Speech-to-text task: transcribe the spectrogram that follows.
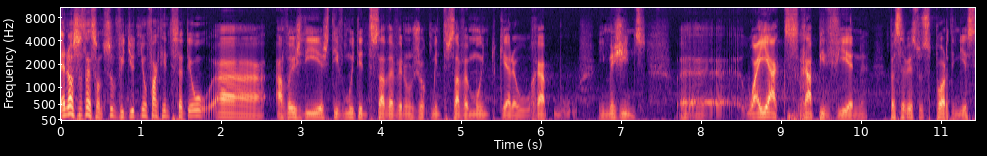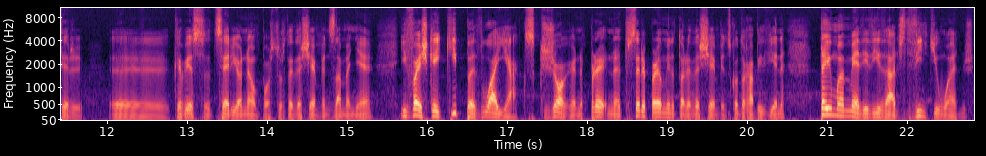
A nossa seleção de sub-21 tinha um facto interessante. Eu, há, há dois dias, estive muito interessado a ver um jogo que me interessava muito, que era o, o imagine-se, uh, o Ajax Rapid Viena, para saber se o Sporting ia ser uh, cabeça de série ou não para o sorteio da Champions da manhã, e vejo que a equipa do Ajax, que joga na, pré- na terceira pré-eliminatória da Champions contra o Rapid Viena, tem uma média de idades de 21 anos,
